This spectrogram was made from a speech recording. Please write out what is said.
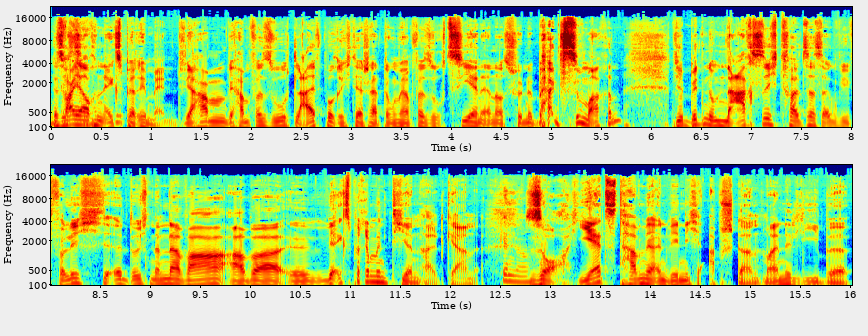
Das war ja auch ein Experiment. Wir haben, wir haben versucht, Live-Berichterstattung, wir haben versucht, CNN aus Schöneberg zu machen. Wir bitten um Nachsicht, falls das irgendwie völlig äh, durcheinander war, aber äh, wir experimentieren halt gerne. Genau. So, jetzt haben wir ein wenig Abstand, meine Liebe.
